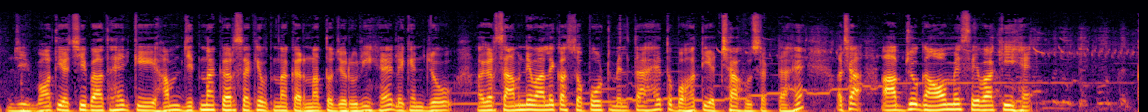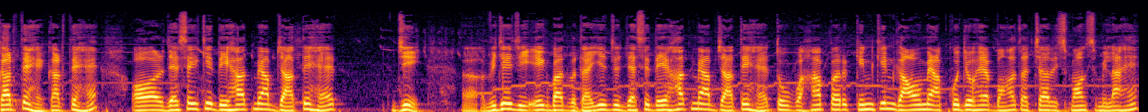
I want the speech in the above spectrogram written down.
जी, बहुत ही अच्छी बात है कि हम जितना कर सके उतना करना तो ज़रूरी है, लेकिन जो अगर सामने वाले का सपोर्ट मिलता है तो बहुत ही अच्छा हो सकता है। अच्छा आप जो गाँव में सेवा की है, करते हैं करते हैं, और जैसे कि देहात में आप जाते हैं, जी विजय जी, एक बात बताइए, जो जैसे देहात में आप जाते हैं तो वहाँ पर किन किन गाँव में आपको जो है बहुत अच्छा रिस्पॉन्स मिला है?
